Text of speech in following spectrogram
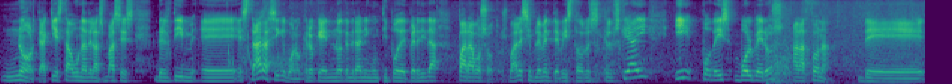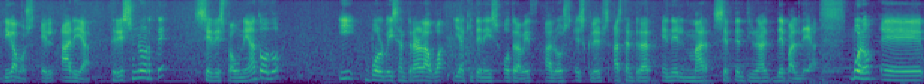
norte. Aquí está una de las bases del Team eh, Star, así que bueno, creo que no tendrá ningún tipo de pérdida para vosotros, ¿vale? Simplemente veis todos los Skrelvs que hay y podéis volveros a la zona de, digamos, el área 3 norte, se despaunea todo y volvéis a entrar al agua y aquí tenéis otra vez a los Skrelvs hasta entrar en el mar septentrional de Paldea. Bueno, eh,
